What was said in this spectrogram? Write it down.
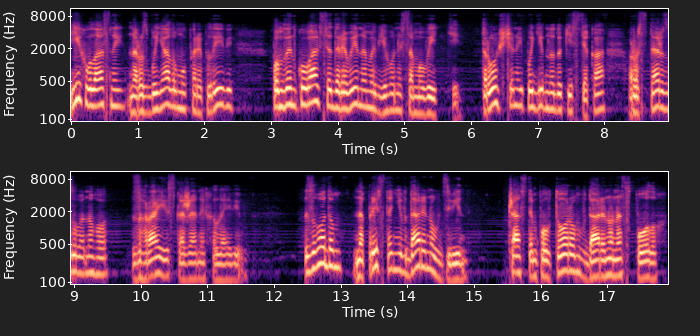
Їх власний на розбуялому перепливі помлинкувався деревинами в його несамовитті, трощений, подібно до кістяка, розтерзуваного зграєю скажених левів. Згодом на пристані вдарено в дзвін, частим повтором вдарено на сполох,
